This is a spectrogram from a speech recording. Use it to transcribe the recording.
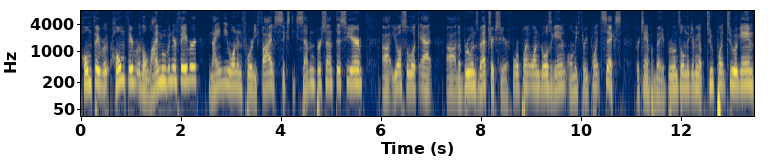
Home favorite, home favorite with a line move in your favor, 91 and 45, 67% this year. Uh, you also look at uh, the Bruins metrics here 4.1 goals a game, only 3.6 for Tampa Bay. Bruins only giving up 2.2 a game.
